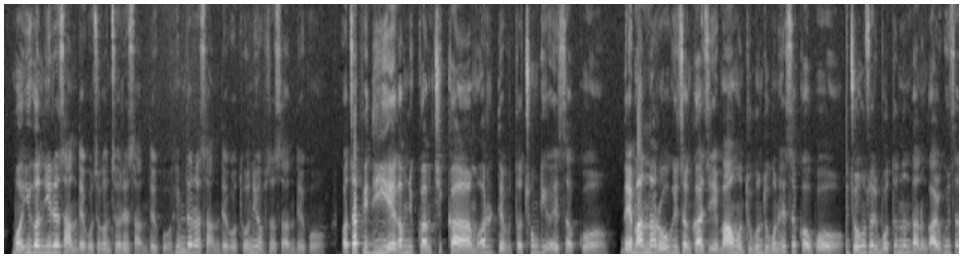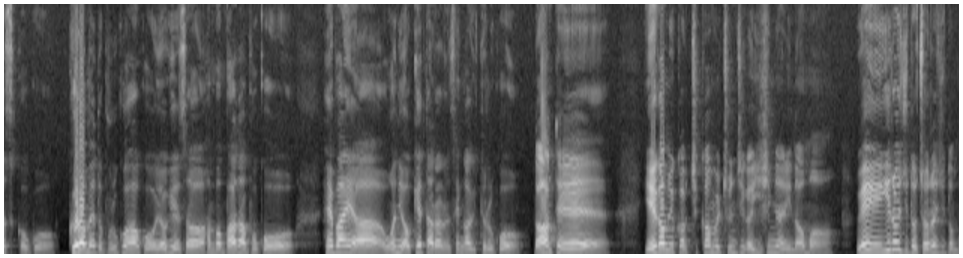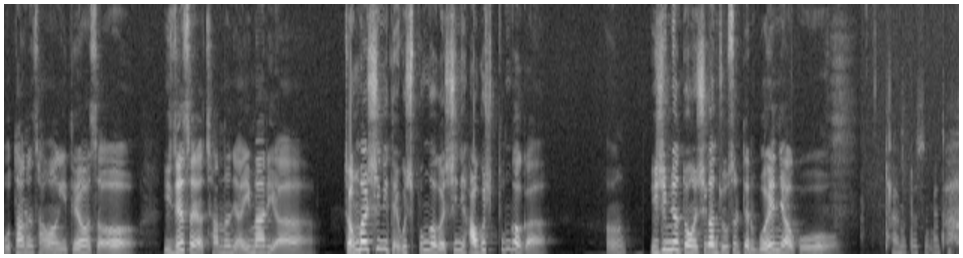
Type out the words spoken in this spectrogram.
뭐 이건 이래서 안 되고 저건 저래서 안 되고 힘들어서 안 되고 돈이 없어서 안 되고 어차피 네 예감 육감 직감 어릴 때부터 총기가 있었고 내 만나러 오기 전까지 마음은 두근두근 했을 거고 좋은 소리 못 듣는다는 거 알고 있었을 거고 그럼에도 불구하고 여기에서 한번 받아보고 해봐야 원이 없겠다라는 생각이 들고 너한테 예감 육감 직감을 준 지가 20년이 넘어. 왜 이러지도 저러지도 못하는 상황이 되어서 이제서야 찾느냐 이 말이야. 정말 신이 되고 싶은 거가 신이 하고 싶은 거가 어? 20년 동안 시간 줬을 때는 뭐 했냐고. 잘못됐습니다.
